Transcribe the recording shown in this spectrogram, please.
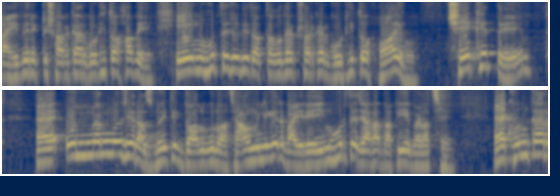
টাইপের একটি সরকার গঠিত হবে? এই মুহূর্তে যদি তত্ত্বাবধায়ক সরকার গঠিত হয়ও, সেক্ষেত্রে অন্যান্য যে রাজনৈতিক দলগুলো আছে, আওয়ামী লীগের বাইরে এই মুহূর্তে যারা দাপিয়ে বেড়াচ্ছে, এখনকার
